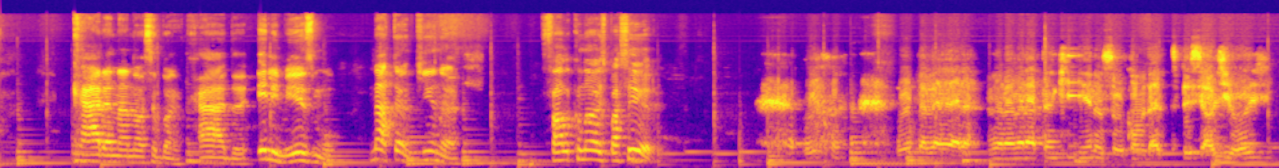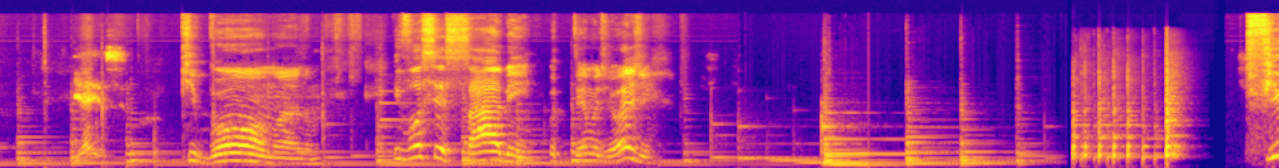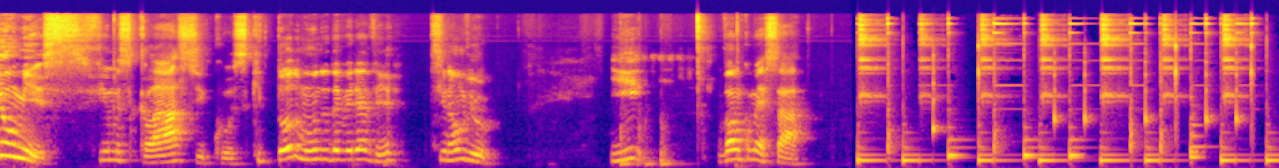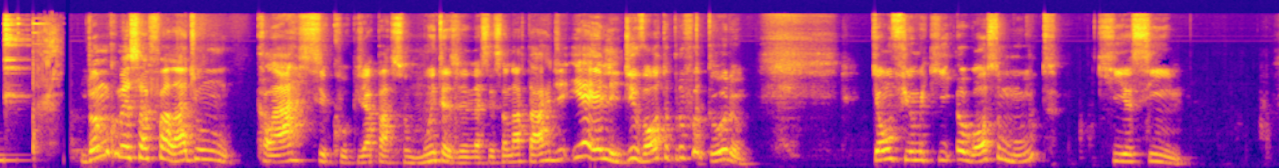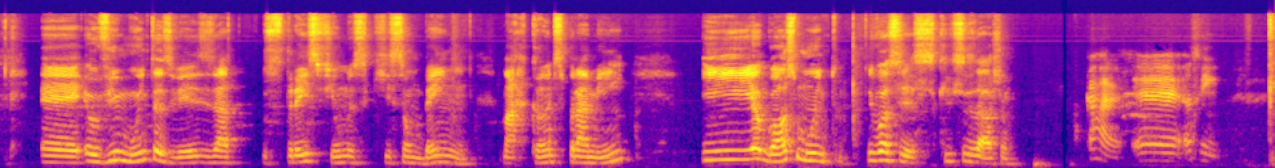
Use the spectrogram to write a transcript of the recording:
cara na nossa bancada, ele mesmo, Natan Quina. Fala com nós, parceiro. Opa, galera. Meu nome é Natan Quina, eu sou o convidado especial de hoje. E é isso. Que bom, mano. E vocês sabem o tema de hoje? Filmes! Filmes clássicos que todo mundo deveria ver, se não viu. E vamos começar. Vamos começar a falar de um clássico que já passou muitas vezes na sessão da tarde, e é ele, De Volta para o Futuro. Que é um filme que eu gosto muito, que assim. É, eu vi muitas vezes a, os três filmes que são bem marcantes para mim, e eu gosto muito. E vocês, o que vocês acham? Cara, é assim,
